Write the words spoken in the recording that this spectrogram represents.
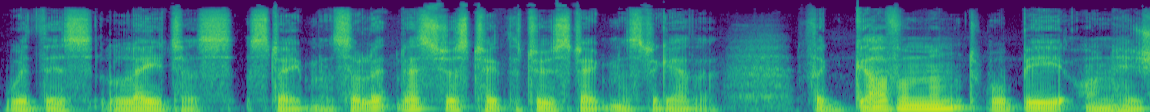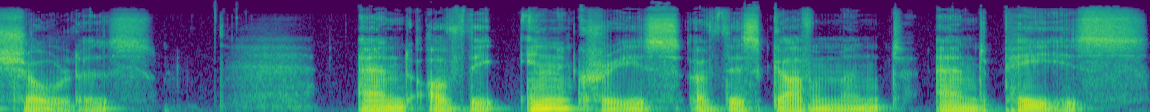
with this latest statement. So let, let's just take the two statements together. The government will be on his shoulders, and of the increase of this government and peace,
